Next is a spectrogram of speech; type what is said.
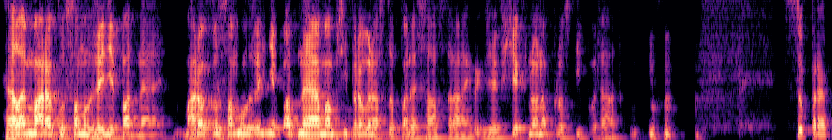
Hele, Maroko samozřejmě padne. Maroko samozřejmě padne, já mám přípravu na 150 stránek, takže všechno na prostý pořádku. Super.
